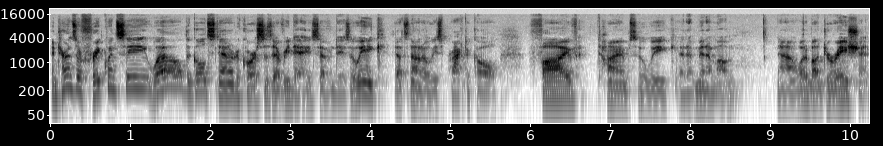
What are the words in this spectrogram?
In terms of frequency, well, the gold standard, of course, is every day, seven days a week. That's not always practical. Five times a week at a minimum. Now, what about duration?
